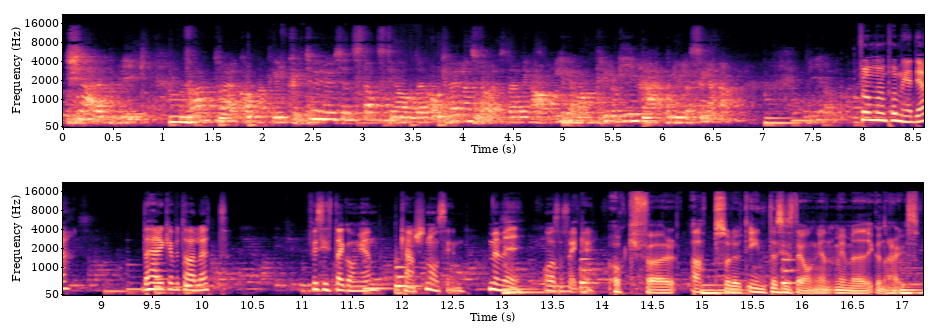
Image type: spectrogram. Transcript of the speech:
Kära publik, varmt välkomna till Kulturhuset, Stadsteatern och kvällens föreställning av Levan-trilogin här på Lilla scenen. Från Monopol Media. Det här är Kapitalet. För sista gången, kanske någonsin, med mig, Åsa Secker. Och för absolut inte sista gången med mig, Gunnar Harris.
